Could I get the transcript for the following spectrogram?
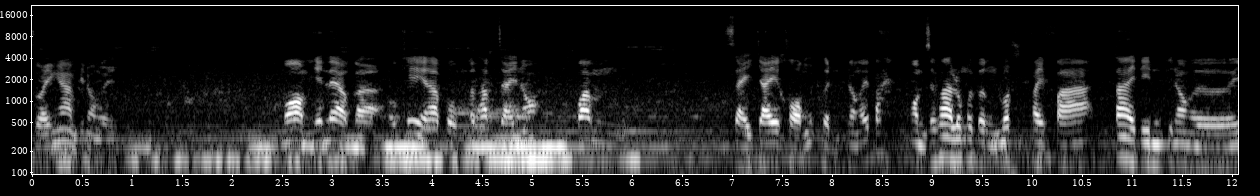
สวยงามพี่น้องเอ้ย มอมเห็นแล้วก็โอเคครับ ผมประทับใจเนาะความใส่ใจของเพิ่นพี่น้องเอ้ยปะหม่อมจะพาลงไปเบิ่งรถไฟฟ้าใต้ดินพี่น้องเอ้ย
